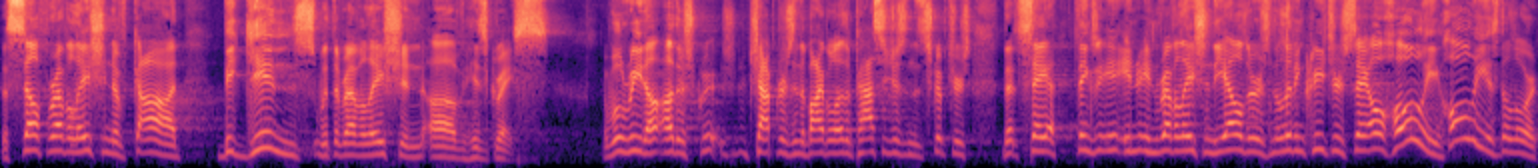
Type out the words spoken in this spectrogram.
The self revelation of God begins with the revelation of His grace. And we'll read other chapters in the Bible, other passages in the scriptures that say things in, in, Revelation. The elders and the living creatures say, Oh, holy, holy is the Lord.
